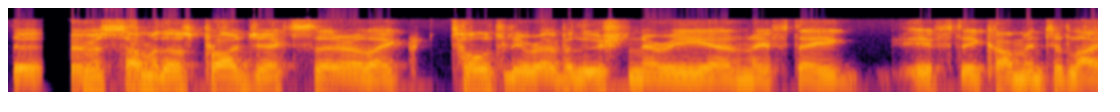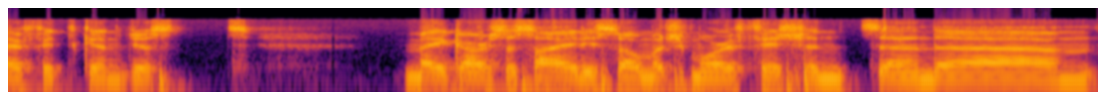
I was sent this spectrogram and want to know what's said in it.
there are some of those projects that are like totally revolutionary, and if they if they come into life, it can just make our society so much more efficient and um,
